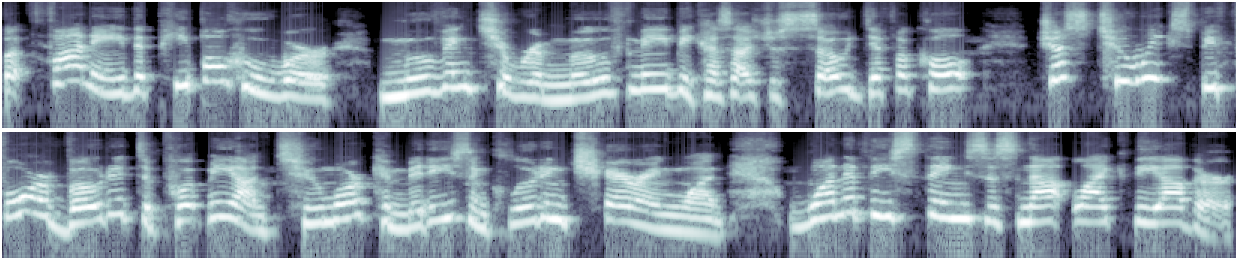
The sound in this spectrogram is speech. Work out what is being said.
But funny, the people who were moving to remove me because I was just so difficult, just two weeks before voted to put me on two more committees, including chairing one. One of these things is not like the other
